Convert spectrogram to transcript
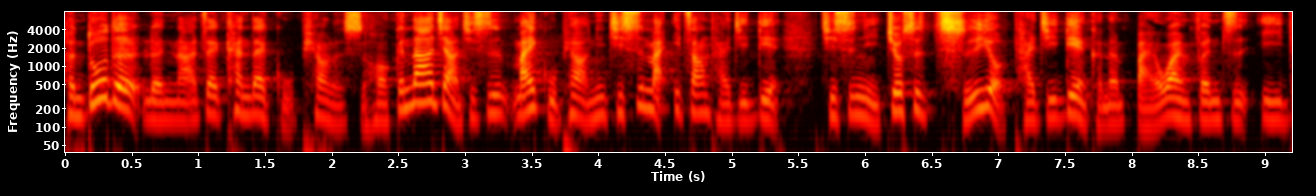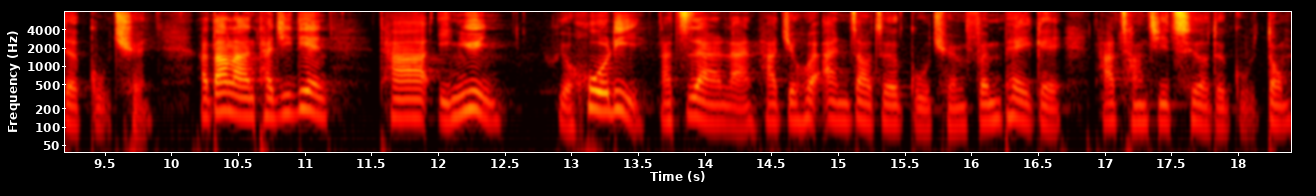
很多的人呢、在看待股票的时候，跟大家讲，其实买股票，你即使买一张台积电，其实你就是持有台积电可能百万分之一的股权。那当然，台积电它营运有获利，那自然而然它就会按照这个股权分配给它长期持有的股东。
